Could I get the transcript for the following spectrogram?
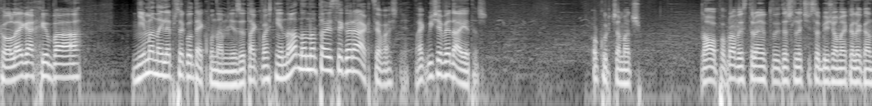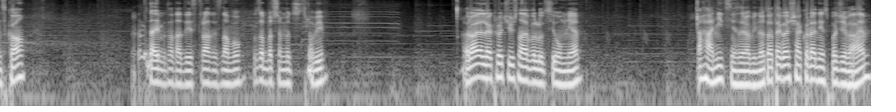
kolega chyba nie ma najlepszego deku na mnie, że tak właśnie, no, no, no, to jest jego reakcja właśnie. Tak mi się wydaje też. O kurczę mać. No, po prawej stronie tutaj też leci sobie ziomek elegancko. Dajmy to na dwie strony znowu. Zobaczymy co zrobi. Royal rekruci już na ewolucji u mnie. Aha, nic nie zrobi. No to tego się akurat nie spodziewałem.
